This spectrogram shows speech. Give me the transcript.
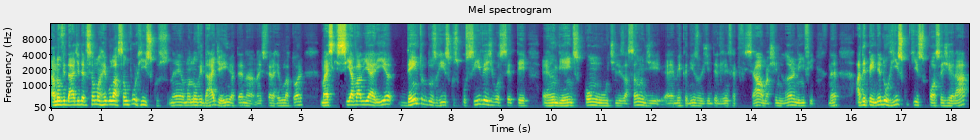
a novidade deve ser uma regulação por riscos, né, uma novidade aí até na, na esfera regulatória, mas que se avaliaria dentro dos riscos possíveis de você ter é, ambientes com utilização de é, mecanismos de inteligência artificial, machine learning, enfim, né, a depender do risco que isso possa gerar,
